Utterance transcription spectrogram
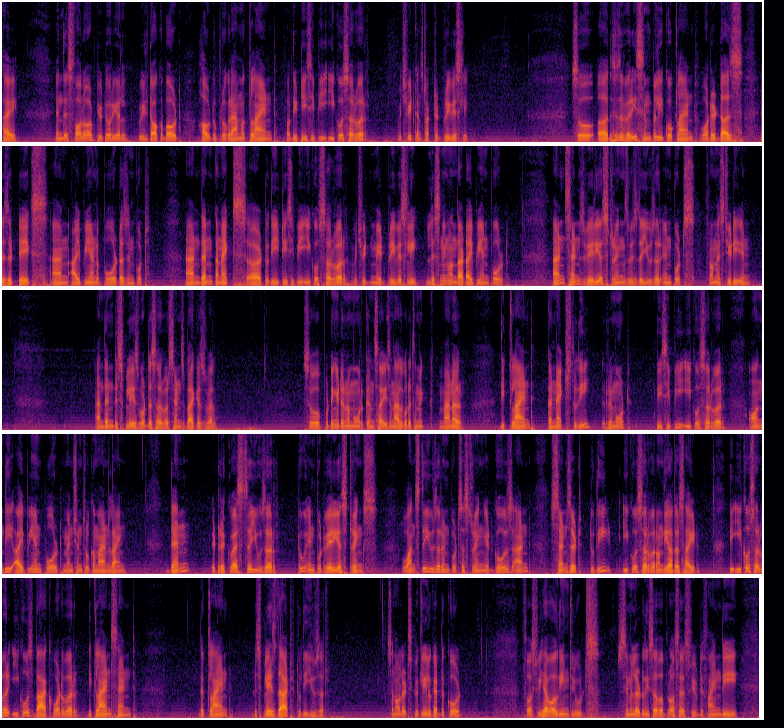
Hi, in this follow-up tutorial we'll talk about how to program a client for the TCP echo server which we'd constructed previously. So uh, this is a very simple echo client. What it does is it takes an IP and a port as input and then connects uh, to the TCP echo server which we made previously listening on that IP and port and sends various strings which the user inputs from std in and then displays what the server sends back as well. So putting it in a more concise and algorithmic manner, the client connects to the remote TCP echo server on the IP and port mentioned through command line. Then it requests the user to input various strings. Once the user inputs a string, it goes and sends it to the echo server on the other side. The echo server echoes back whatever the client sent. The client displays that to the user. So now let's quickly look at the code. First we have all the includes. Similar to the server process we've defined the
